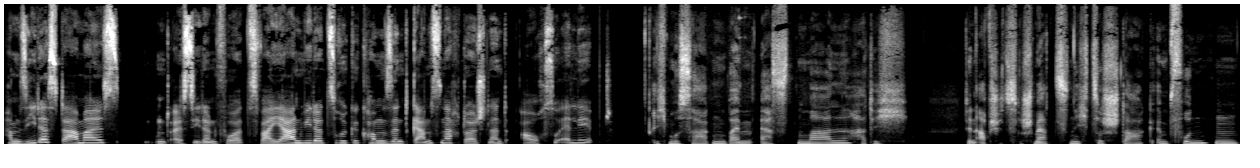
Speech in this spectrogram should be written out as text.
Haben Sie das damals und als Sie dann vor zwei Jahren wieder zurückgekommen sind, ganz nach Deutschland auch so erlebt? Ich muss sagen, beim ersten Mal hatte ich den Abschiedsschmerz nicht so stark empfunden.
